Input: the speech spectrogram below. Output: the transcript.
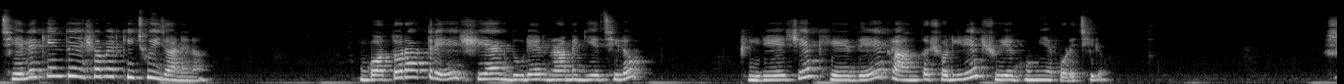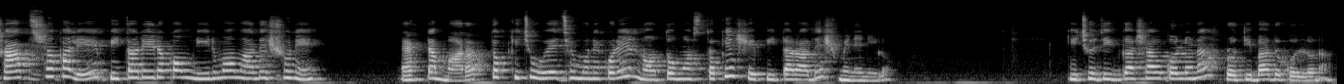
ছেলে কিন্তু এসবের কিছুই জানে না। গত রাত্রে সে এক দূরের গ্রামে গিয়েছিল। ফিরে এসে খেয়ে দিয়ে ক্লান্ত শরীরে শুয়ে ঘুমিয়ে পড়েছিল। সাত সকালে পিতার এরকম নির্মম আদেশ শুনে একটা মারাত্মক কিছু হয়েছে মনে করে নতমস্তকে সে পিতার আদেশ মেনে নিল। কিছু জিজ্ঞাসাও করল না, প্রতিবাদও করল না।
